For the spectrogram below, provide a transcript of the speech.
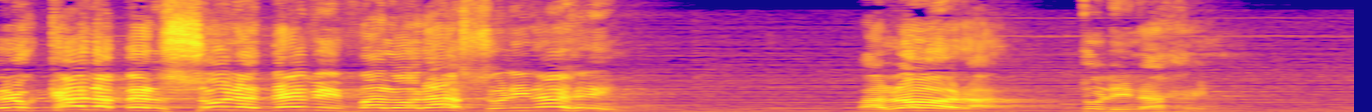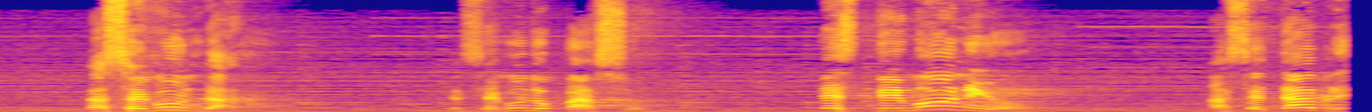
Pero cada persona debe valorar su linaje. Valora tu linaje. La segunda, el segundo paso, testimonio aceptable.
